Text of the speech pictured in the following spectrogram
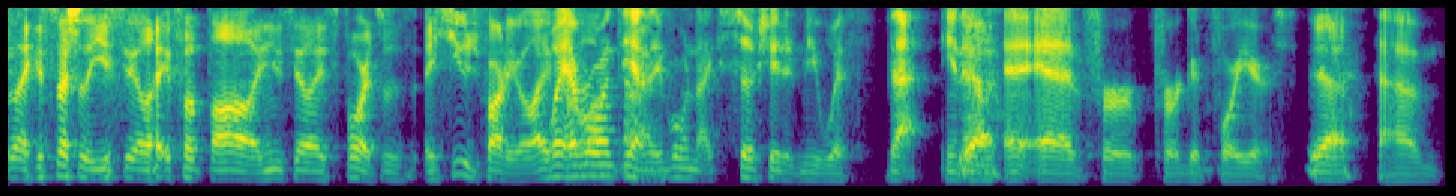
like especially UCLA football and UCLA sports was a huge part of your life. Well, for a long everyone, yeah, everyone like associated me with that, you know, uh, uh, for for a good four years. Yeah. Um,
